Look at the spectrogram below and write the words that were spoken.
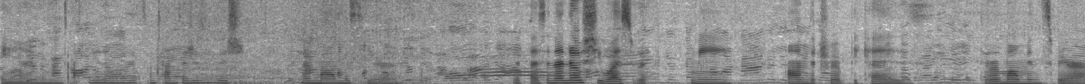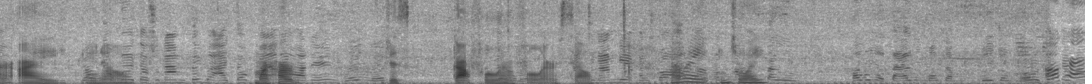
And you know sometimes i just wish my mom was here with us. And i know she was with me on the trip because there were moments where i you know my heart just got fuller and fuller so all right enjoy Okay.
